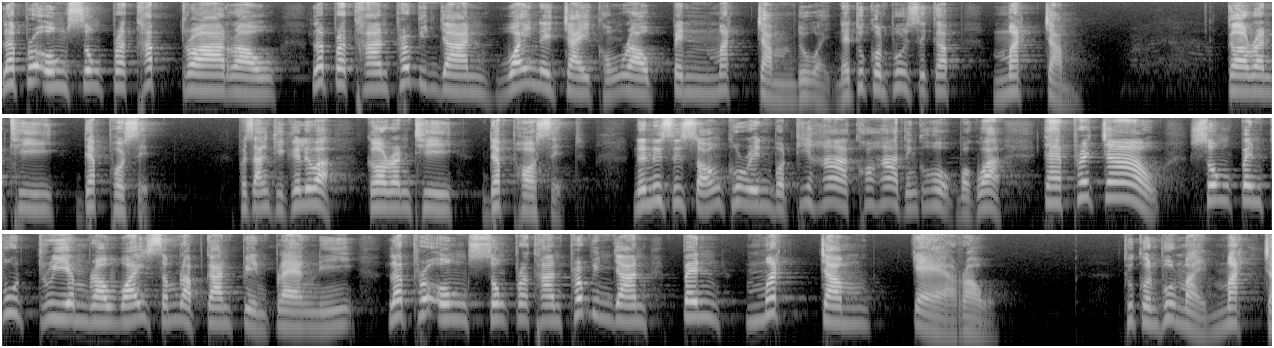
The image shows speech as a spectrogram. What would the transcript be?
และพระองค์ทรงประทับตราเราและประทานพระวิญญาณไว้ในใจของเราเป็นมัดจำด้วย ในทุกคนพูดสิครับ มัดจำ guarantee deposit ภาษาอังกฤษก็เรียกว่า guarantee deposit ในหนังสือ2โครินธ์บทที่ 5 ข้อ 5 ถึงข้อ 6 บอกว่า แต่พระเจ้าทรงเป็นผู้เตรียมเราไว้สำหรับการเปลี่ยนแปลงนี้ และพระองค์ทรงประทานพระวิญญาณเป็นมัดจำ แก่เรา ทุกคนพูดใหม่มัดจ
